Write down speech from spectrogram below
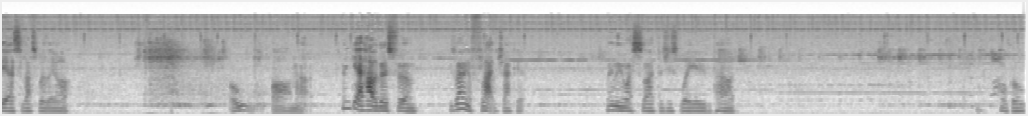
yeah, so that's where they are. Oh, oh man, I don't get how it goes through him. He's wearing a flak jacket. Maybe my sniper's just way overpowered. Oh god.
